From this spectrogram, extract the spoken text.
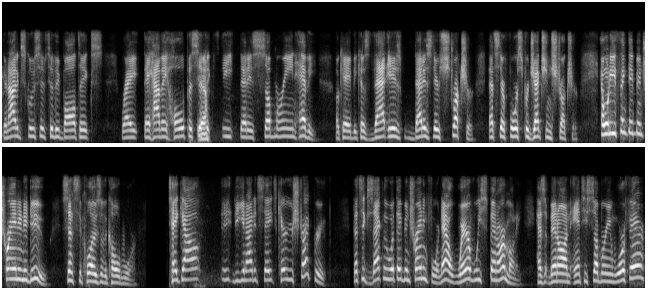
They're not exclusive to the Baltics, right? They have a whole Pacific fleet that is submarine heavy. Okay, because that is that is their structure. That's their force projection structure. And what do you think they've been training to do since the close of the Cold War? Take out the the United States Carrier Strike Group. That's exactly what they've been training for. Now, where have we spent our money? Has it been on anti-submarine warfare,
